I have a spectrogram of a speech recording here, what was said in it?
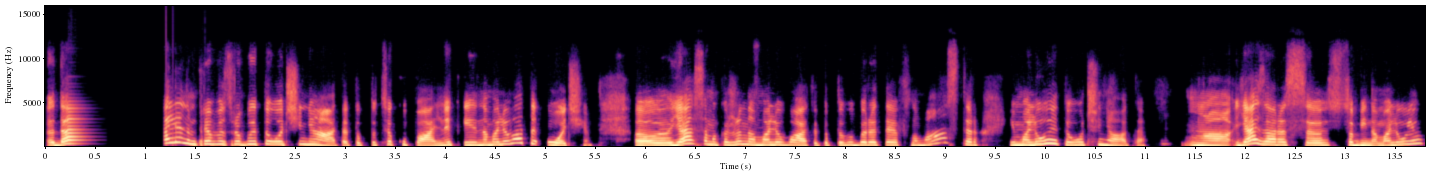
Е, Далі нам треба зробити оченята, тобто це купальник, і намалювати очі. Е, Я саме кажу намалювати, тобто ви берете фломастер і малюєте оченята. Я зараз е, собі намалюю,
